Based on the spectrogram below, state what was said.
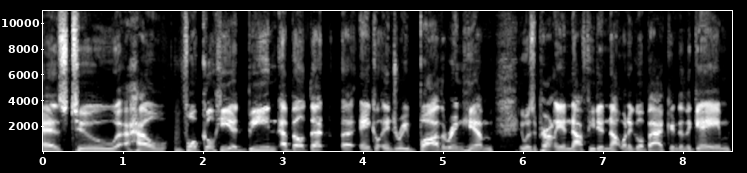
as to how vocal he had been about that uh, ankle injury bothering him. It was apparently enough. He did not want to go back into the game,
